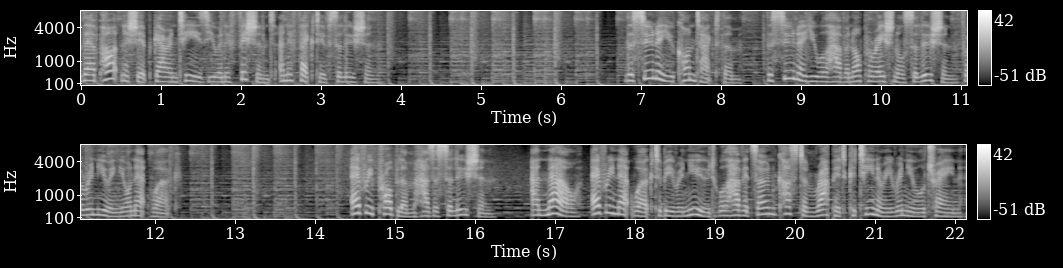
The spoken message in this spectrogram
Their partnership guarantees you an efficient and effective solution. The sooner you contact them, the sooner you will have an operational solution for renewing your network. Every problem has a solution. And now, every network to be renewed will have its own custom rapid catenary renewal train.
